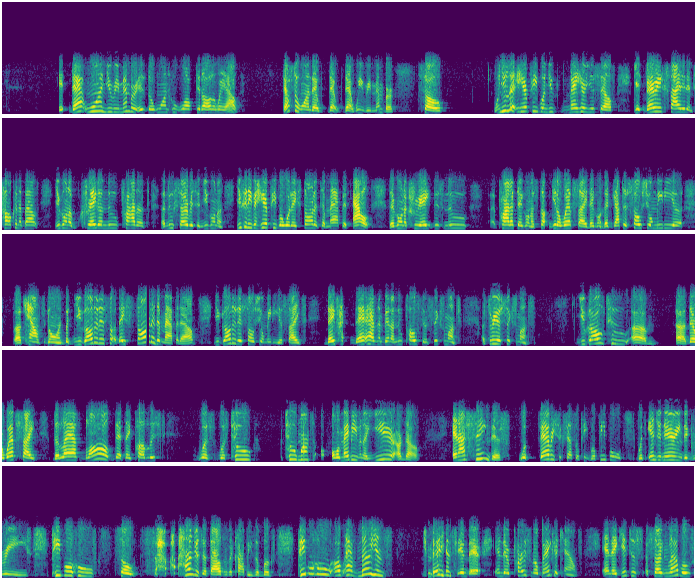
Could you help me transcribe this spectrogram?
it, that one you remember is the one who walked it all the way out. That's the one that that that we remember. So when you hear people and you may hear yourself get very excited and talking about you're going to create a new product, a new service, and you're going to you can even hear people where they started to map it out. They're going to create this new uh, product. They're going to start get a website. They're going. They've got their social media accounts going. But you go to this. They started to map it out. You go to their social media sites. They've there hasn't been a new post in six months, or three or six months. You go to um, uh, their website. The last blog that they published was was two two months or maybe even a year ago, and I've seen this with very successful people, people with engineering degrees, people who've sold hundreds of thousands of copies of books, people who have millions millions in their in their personal bank accounts and they get to certain levels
